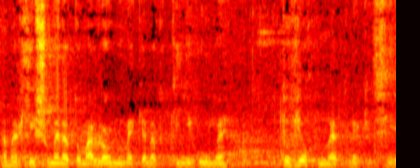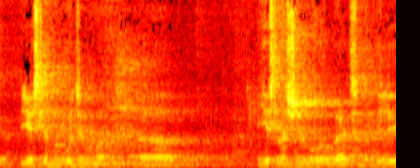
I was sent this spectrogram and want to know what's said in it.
Αν αρχίσουμε να το μαλώνουμε και να το κυνηγούμε, το διώχνουμε από την Εκκλησία. Если мы будем, э, если начнем его ругать или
